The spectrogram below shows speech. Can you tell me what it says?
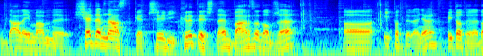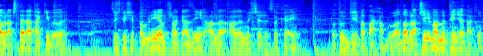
Dalej mamy siedemnastkę, czyli krytyczne, bardzo dobrze. E, I to tyle, nie? I to tyle, dobra, cztery ataki były. Coś tu się pomyliłem przy okazji, ale, ale myślę, że jest ok. Bo tu gdzieś watacha była. Dobra, czyli mamy 5 ataków.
